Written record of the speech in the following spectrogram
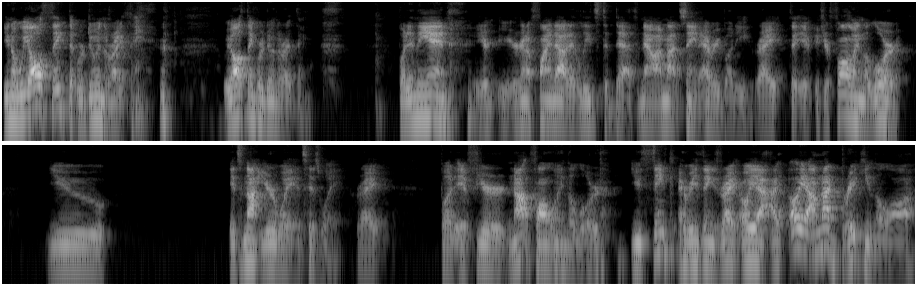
you know, we all think that we're doing the right thing. we all think we're doing the right thing. But in the end, you're you're going to find out it leads to death. Now, I'm not saying everybody, right? If, if you're following the Lord, you it's not your way, it's his way, right? But if you're not following the Lord, you think everything's right. Oh yeah, I oh yeah, I'm not breaking the law.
